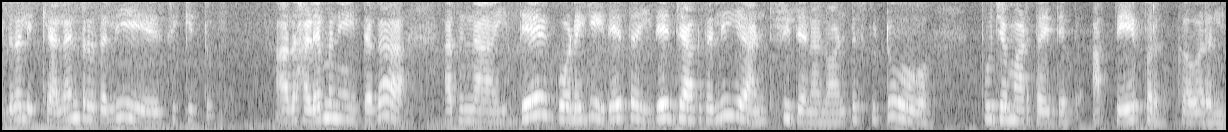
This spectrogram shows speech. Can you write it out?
ಇದರಲ್ಲಿ ಕ್ಯಾಲೆಂಡ್ರದಲ್ಲಿ ಸಿಕ್ಕಿತ್ತು. ಅದು ಹಳೆ ಮನೆ ಇದ್ದಾಗ ಅದನ್ನು ಇದೇ ಗೋಡೆಗೆ, ಇದೇ ತ, ಇದೇ ಜಾಗದಲ್ಲಿ ಅಂಟಿಸಿದ್ದೆ ನಾನು. ಅಂಟಿಸ್ಬಿಟ್ಟು ಪೂಜೆ ಮಾಡ್ತಾಯಿದ್ದೆ ಆ ಪೇಪರ್ ಕವರಲ್ಲಿ.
